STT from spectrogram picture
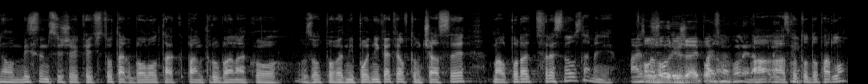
No, myslím si, že keď to tak bolo, tak pán Truban ako zodpovedný podnikateľ v tom čase mal podať trestné oznámenie. Aj On hovorí, že aj podal. Aj boli a, a ako to dopadlo?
